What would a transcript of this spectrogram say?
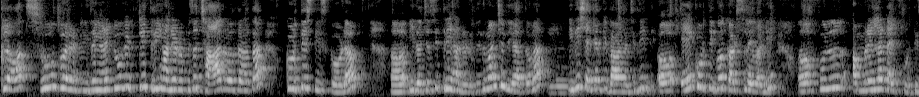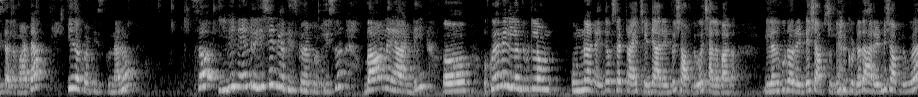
క్లాత్ సూపర్ అండి నిజంగానే two fifty three hundred rupees చాలా రోజుల తర్వాత కుర్తీస్ తీసుకోవడం ఇది వచ్చేసి త్రీ హండ్రెడ్ రూపీస్ మంచిది అత్తమా ఇది శేఖర్కి బాగా నచ్చింది. ఏ కుర్తీకో కట్స్ లేవండి. ఫుల్ అంబ్రెల్లా టైప్ కుర్తీస్ అన్నమాట. ఇది ఒకటి తీసుకున్నాను. సో ఇవి నేను రీసెంట్గా తీసుకున్న కుర్తీస్. బాగున్నాయా అండి? ఒకవేళ ఇల్లందుకుట్లో ఉన్నట్టయితే ఒకసారి ట్రై చేయండి. ఆ రెండు షాపులు చాలా బాగా ఇలా కూడా రెండే షాప్స్ ఉన్నాయి అనుకుంటారు. ఆ రెండు షాపులు కూడా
